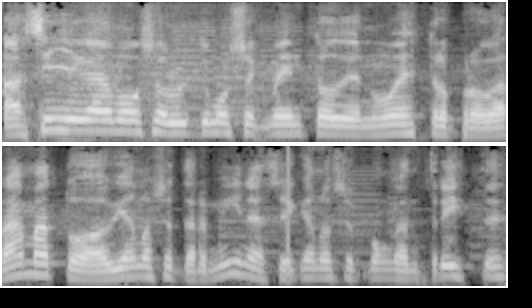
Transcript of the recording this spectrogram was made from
Así llegamos al último segmento de nuestro programa. Todavía no se termina, así que no se pongan tristes.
